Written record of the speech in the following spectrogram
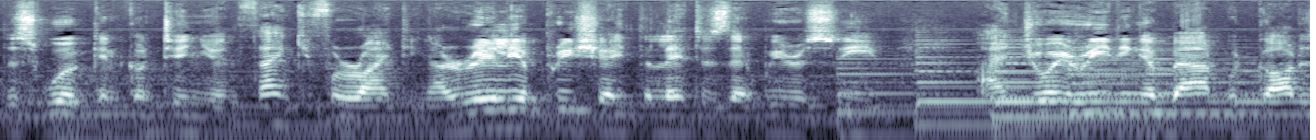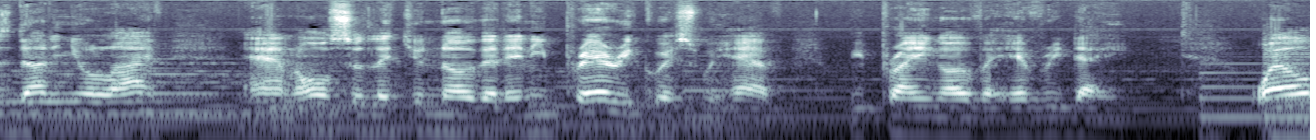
this work can continue. And thank you for writing. I really appreciate the letters that we receive. I enjoy reading about what God has done in your life and also let you know that any prayer requests we have, we're praying over every day. Well,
